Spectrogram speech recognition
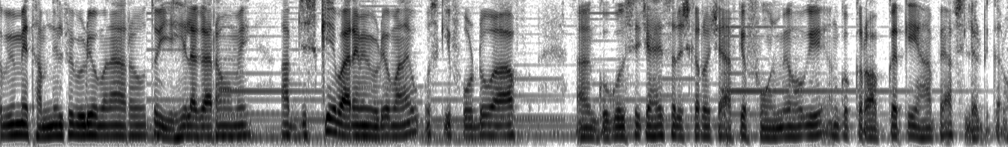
अभी मैं थंबनेल पे वीडियो बना रहा हूँ तो यही लगा रहा हूँ मैं। आप जिसके बारे में वीडियो बनाए उसकी फ़ोटो आप गूगल से चाहे सर्च करो, चाहे आपके फ़ोन में होगी, उनको क्रॉप करके यहाँ पे आप सिलेक्ट करो।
